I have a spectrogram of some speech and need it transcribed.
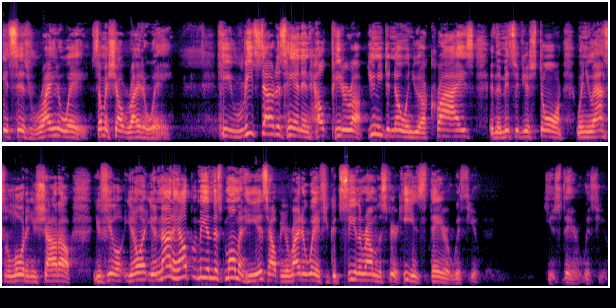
it says right away. Somebody shout right away he reached out his hand and helped Peter up. You need to know when you are cries in the midst of your storm, when you ask the Lord and you shout out, you feel, you know what, you're not helping me in this moment. He is helping you right away. If you could see in the realm of the Spirit, He is there with you. He is there with you.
